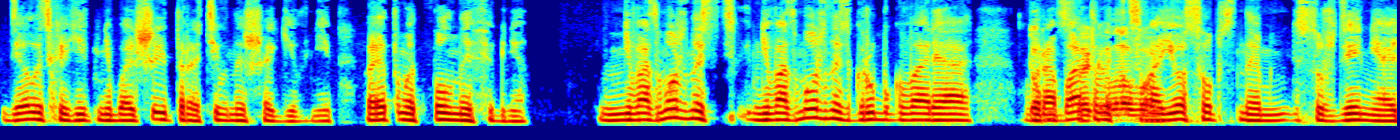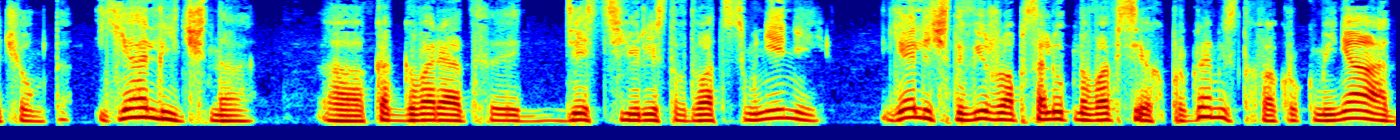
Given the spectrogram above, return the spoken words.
делать какие-то небольшие итеративные шаги в ней. Поэтому это полная фигня. Невозможность, невозможность грубо говоря, Думать вырабатывать свое собственное суждение о чем-то. Я лично, э, как говорят 10 юристов, 20 мнений, я лично вижу абсолютно во всех программистах вокруг меня, от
